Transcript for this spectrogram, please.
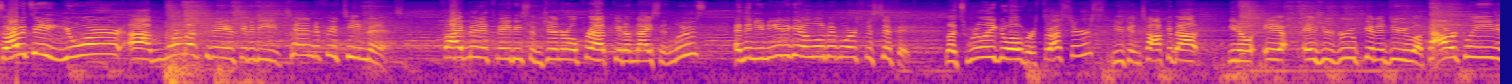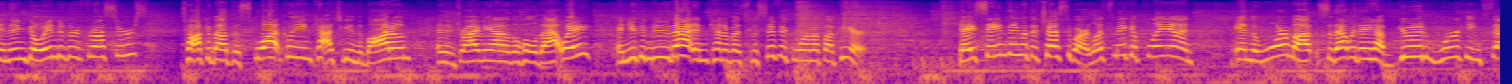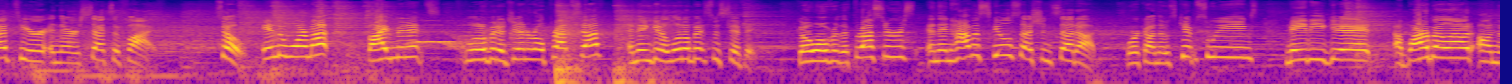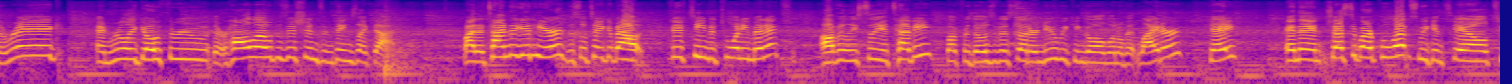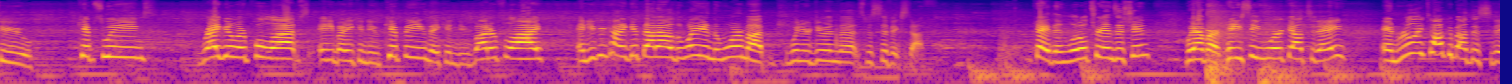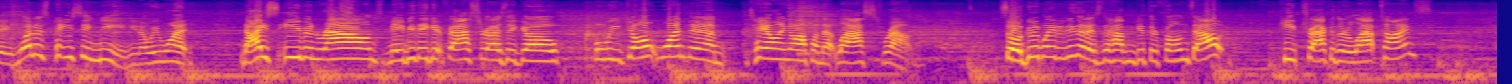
So I would say your um, warm-up today is going to be 10 to 15 minutes. Five minutes, maybe some general prep, get them nice and loose. And then you need to get a little bit more specific. Let's really go over thrusters. You can talk about, you know, is your group going to do a power clean and then go into their thrusters? Talk about the squat clean, catching in the bottom, and then driving out of the hole that way. And you can do that in kind of a specific warm-up up here. Okay, same thing with the chest bar. Let's make a plan in the warm up so that way they have good working sets here and they're sets of five. So in the warm up, five minutes, a little bit of general prep stuff, and then get a little bit specific. Go over the thrusters and then have a skill session set up. Work on those kip swings, maybe get a barbell out on the rig and really go through their hollow positions and things like that. By the time they get here, this will take about 15 to 20 minutes Obviously it's heavy, but for those of us that are new, we can go a little bit lighter, okay? And then chest to bar pull-ups, we can scale to kip swings, regular pull-ups, anybody can do kipping, they can do butterfly, and you can kind of get that out of the way in the warm-up when you're doing the specific stuff. Okay, then little transition. We have our pacing workout today, and really talk about this today. What does pacing mean? You know, we want nice even rounds, maybe they get faster as they go, but we don't want them tailing off on that last round. So a good way to do that is to have them get their phones out, keep track of their lap times,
